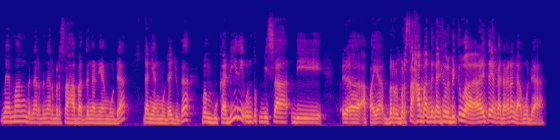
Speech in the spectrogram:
memang benar-benar bersahabat dengan yang muda dan yang muda juga membuka diri untuk bisa di eh, apa ya ber- bersahabat dengan yang lebih tua. Itu yang kadang-kadang nggak mudah.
